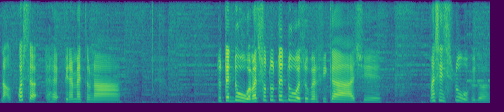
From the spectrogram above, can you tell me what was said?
No, questo è finalmente una... Tutte e due, ma sono tutte e due super efficaci. Ma sei stupido.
